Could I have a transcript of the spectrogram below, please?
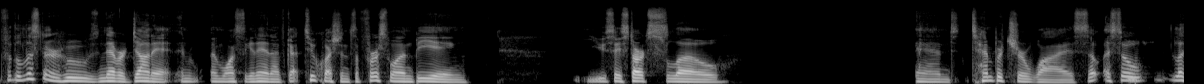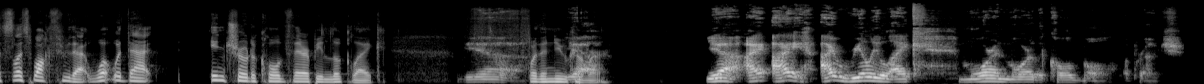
for the listener who's never done it and, and wants to get in, I've got two questions. The first one being you say start slow and temperature wise. So so mm. let's let's walk through that. What would that intro to cold therapy look like? Yeah. For the newcomer. Yeah. Yeah, I I I really like more and more the cold bowl approach.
